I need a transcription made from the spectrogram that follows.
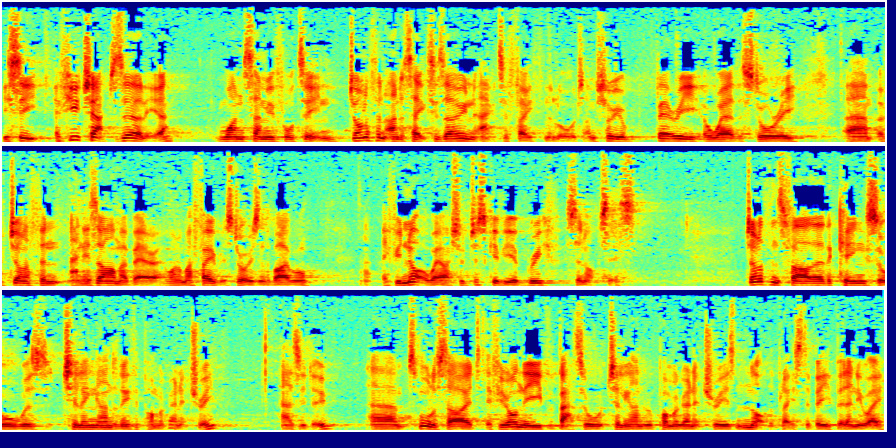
You see, a few chapters earlier, 1 Samuel 14, Jonathan undertakes his own act of faith in the Lord. I'm sure you're very aware of the story um, of Jonathan and his armour bearer, one of my favourite stories in the Bible. Uh, if you're not aware, I shall just give you a brief synopsis. Jonathan's father, the king Saul, was chilling underneath a pomegranate tree, as you do. Um, small aside, if you're on the eve of battle, chilling under a pomegranate tree is not the place to be, but anyway.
